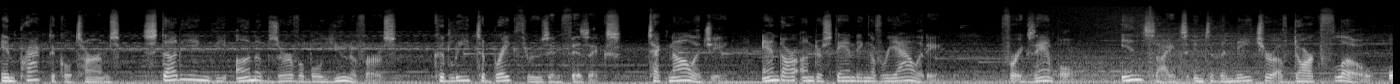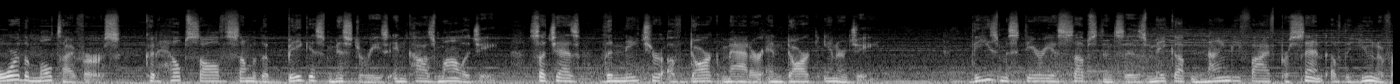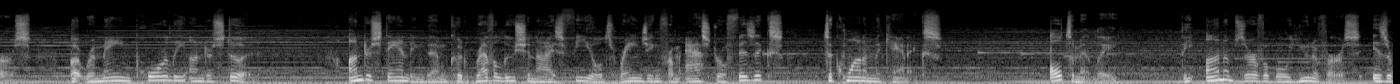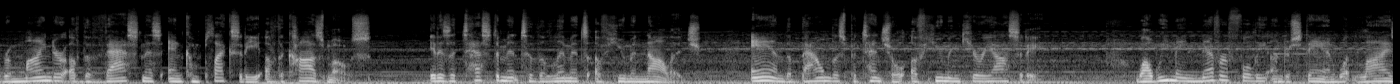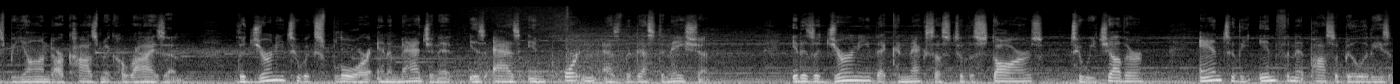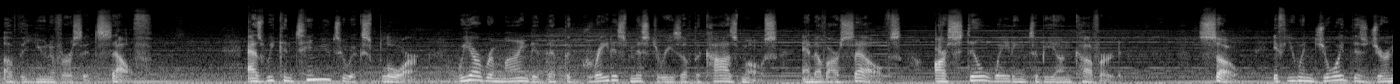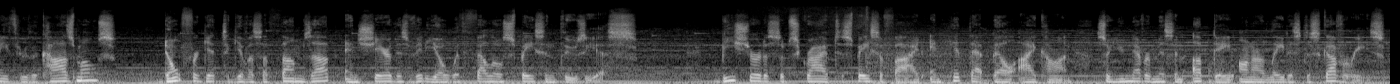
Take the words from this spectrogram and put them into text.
In practical terms, studying the unobservable universe could lead to breakthroughs in physics, technology, and our understanding of reality. For example, insights into the nature of dark flow or the multiverse could help solve some of the biggest mysteries in cosmology, such as the nature of dark matter and dark energy. These mysterious substances make up 95% of the universe, but remain poorly understood. Understanding them could revolutionize fields ranging from astrophysics to quantum mechanics. Ultimately, the unobservable universe is a reminder of the vastness and complexity of the cosmos. It is a testament to the limits of human knowledge and the boundless potential of human curiosity. While we may never fully understand what lies beyond our cosmic horizon, the journey to explore and imagine it is as important as the destination. It is a journey that connects us to the stars, to each other, and to the infinite possibilities of the universe itself. As we continue to explore, we are reminded that the greatest mysteries of the cosmos and of ourselves are still waiting to be uncovered. So, if you enjoyed this journey through the cosmos, don't forget to give us a thumbs up and share this video with fellow space enthusiasts. Be sure to subscribe to Spaceefied and hit that bell icon so you never miss an update on our latest discoveries.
